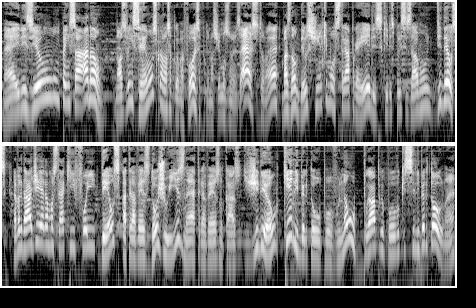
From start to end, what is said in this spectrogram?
né? Eles iam pensar, ah não, nós vencemos com a nossa própria força, porque nós tínhamos um exército, né? Mas não, Deus tinha que mostrar para eles que eles precisavam de Deus. Na verdade, era mostrar que foi Deus, através do juiz, né? Através, no caso de Gideão, que libertou o povo, não o próprio povo que se libertou, né?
